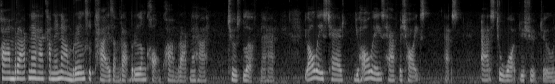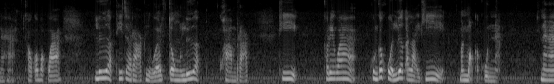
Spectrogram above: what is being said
ความรักนะคะคำแนะนำเรื่องสุดท้ายสำหรับเรื่องของความรักนะคะ choose love นะคะ you always have you always have a choice as as to what you should do นะคะ เขาก็บอกว่า เลือกที่จะรักหรือว่าจงเลือกความรัก ที่เขาเรียกว่า คุณก็ควรเลือกอะไรที่มันเหมาะกับคุณน่ะนะคะ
